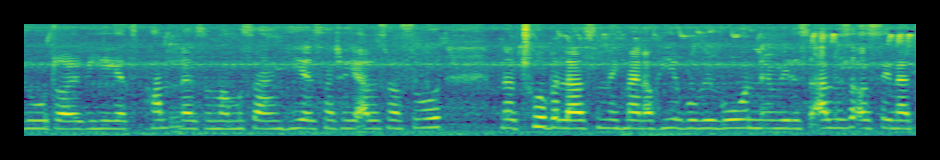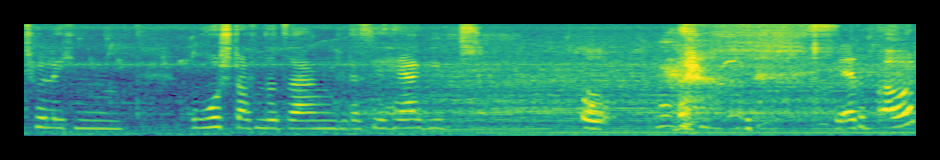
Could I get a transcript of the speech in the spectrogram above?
so doll wie hier jetzt vorhanden ist. Und man muss sagen, hier ist natürlich alles noch so naturbelassen. Ich meine auch hier, wo wir wohnen, irgendwie das alles aus den natürlichen Rohstoffen sozusagen, die das hierher gibt, Oh. Jetzt, gebaut.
